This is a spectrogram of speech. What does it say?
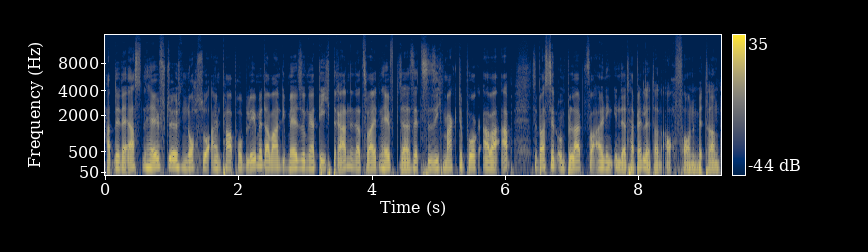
hatten in der ersten Hälfte noch so ein paar Probleme. Da waren die Melsunger dicht dran. In der zweiten Hälfte, da setzte sich Magdeburg aber ab. Sebastian und bleibt vor allen Dingen in der Tabelle dann auch vorne mit dran.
